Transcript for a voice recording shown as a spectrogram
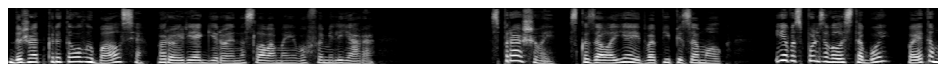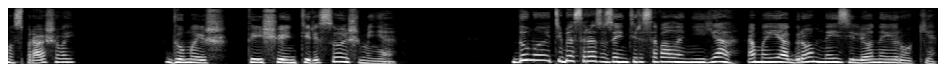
даже открыто улыбался, порой реагируя на слова моего фамильяра. «Спрашивай», — сказала я, едва Пипи замолк. «Я воспользовалась тобой, поэтому спрашивай». «Думаешь, ты еще интересуешь меня?» «Думаю, тебя сразу заинтересовала не я, а мои огромные зеленые руки.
